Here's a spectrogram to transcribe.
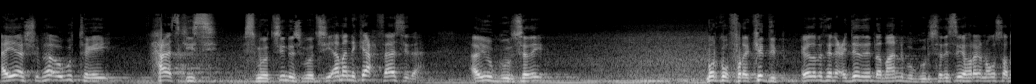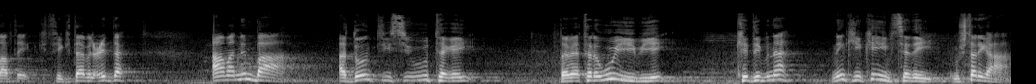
ayaa shubha ugu tegey xaaskiisii ismoodsiin ismoodsiiye ama nikaax faasid ah ayuu guursaday. Markuu furay kadib iyadoo maalan ciddadii dhammaanin buu guursaday sidii hore inoogu soo dhaaftay fii kitaab alcidda. Ama nin baa addoontiisii uu tegey dabeetana wuu iibiyey. Kadibna ninkii ka iibsaday mushtariga ahaa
